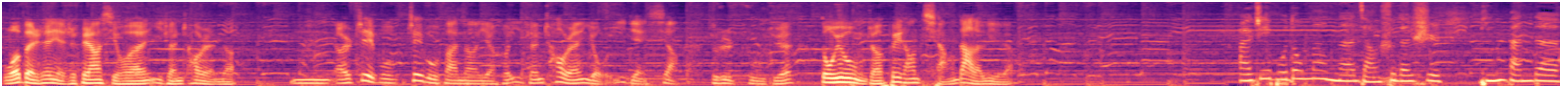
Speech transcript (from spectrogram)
我本身也是非常喜欢《一拳超人》的，嗯，而这部这部番呢，也和《一拳超人》有一点像，就是主角都拥有着非常强大的力量。而这部动漫呢，讲述的是平凡的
